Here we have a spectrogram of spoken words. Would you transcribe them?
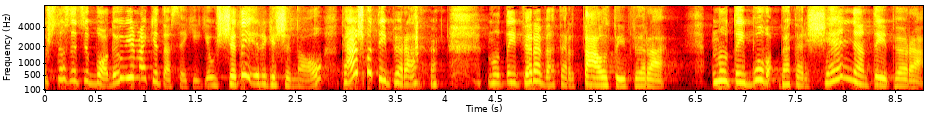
šitas atsibodo, jau vieną kitą sakyk, jau šitą irgi žinau. Tai aišku, taip yra. nu taip yra, bet ar tau taip yra? Nu tai buvo, bet ar šiandien taip yra?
